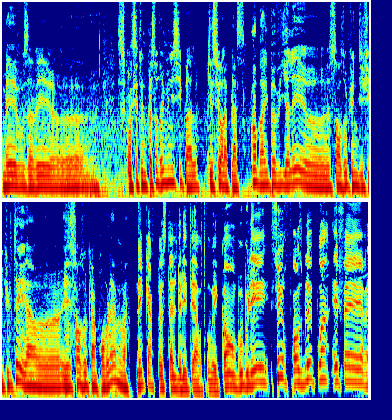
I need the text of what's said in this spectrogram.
mais vous avez euh, je crois que c'est une poissonnerie municipale qui est sur la place. Ah ben ils peuvent y aller euh, sans aucune difficulté hein, euh, et sans aucun problème. Des cartes postales de l'été à retrouver quand vous voulez sur francebleu.fr.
